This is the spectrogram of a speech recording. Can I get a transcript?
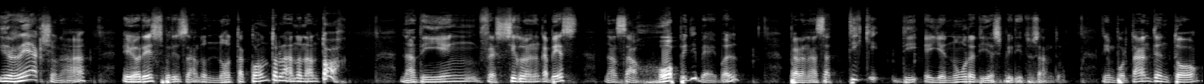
e reaccionar. E o Espírito Santo não está controlando não toque. Não tem versículo na cabeça, nessa roupa de Bíblia, para nessa tique de llenura de Espírito Santo. É importante então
